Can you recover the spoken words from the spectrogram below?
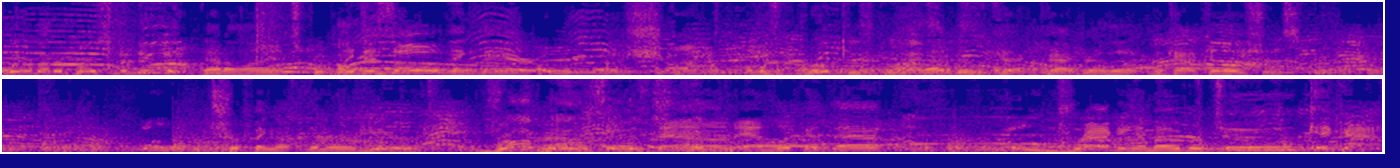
what better person to do it? That alliance quickly dissolving there. Oh, what a shot. Almost broke his glass. That didn't factor into the, the calculations. Oh, tripping up the nerd here. Drop down. Goes down, and look at that. Oh, dragging him over to kick out.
